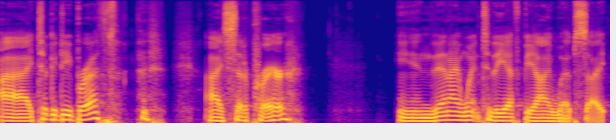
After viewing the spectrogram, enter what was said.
I took a deep breath. I said a prayer. And then I went to the FBI website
